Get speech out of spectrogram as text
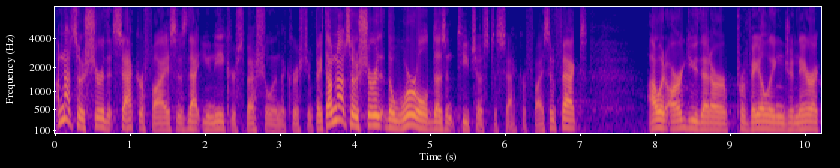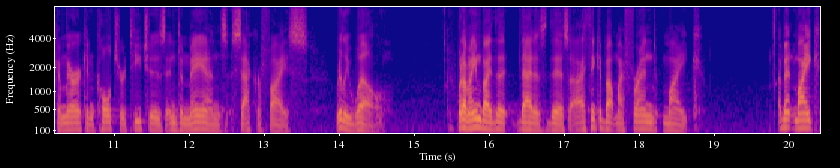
I'm not so sure that sacrifice is that unique or special in the Christian faith. I'm not so sure that the world doesn't teach us to sacrifice. In fact, I would argue that our prevailing generic American culture teaches and demands sacrifice really well. What I mean by the, that is this I think about my friend Mike. I met Mike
